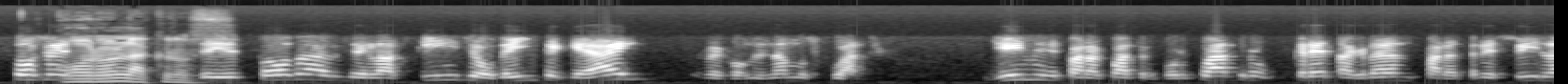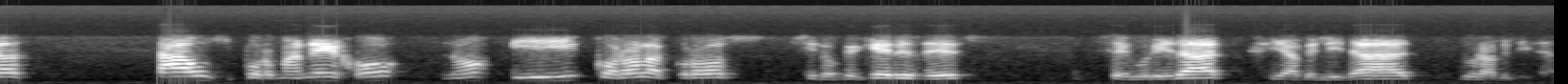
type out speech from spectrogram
Entonces, Corolla Cross. de todas de las 15 o 20 que hay, recomendamos cuatro. Jimmy para 4x4, Creta Grand para tres filas, Taos por manejo ¿no? Y Corolla Cross, si lo que quieres es seguridad, fiabilidad, durabilidad.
